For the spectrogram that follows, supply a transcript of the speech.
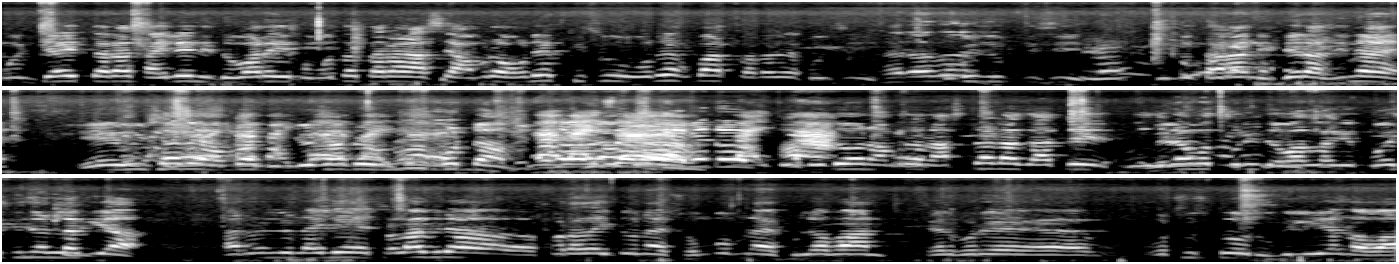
পঞ্চায়েত তারা চাইলে নিতে পারে এই ক্ষমতা তারা আছে। আমরা অনেক কিছু অনেকবার তারা কইছি অভিযোগ দিছি। কিন্তু তারা নিতে রাজি নাই। এই হিসাবে আমরা বিডিও সাহেবের অনুরোধ করলাম আবেদন আমরা রাস্তাটা যাতে মেরামত করে দেওয়ার লাগে কয়দিনের লাগিয়া। কারণ নাইলে চলাফেরা করা যাইতো না সম্ভব না। ফুলাভান এরপরে অসুস্থ রুগী লিয়া যাওয়া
